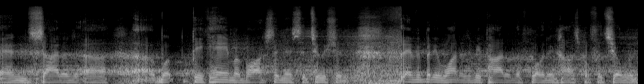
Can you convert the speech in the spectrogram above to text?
and started uh, uh, what became a Boston institution. Everybody wanted to be part of the floating hospital for children.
